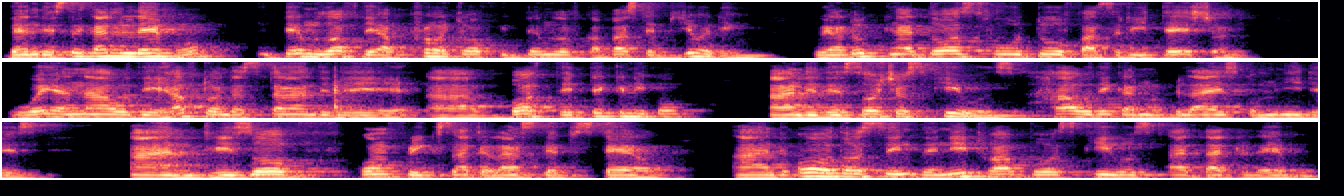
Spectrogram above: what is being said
Then the second level, in terms of the approach of, in terms of capacity building, we are looking at those who do facilitation where now they have to understand the, uh, both the technical and the social skills, how they can mobilize communities and resolve conflicts at a landscape scale. And all those things, they need to have those skills at that level.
